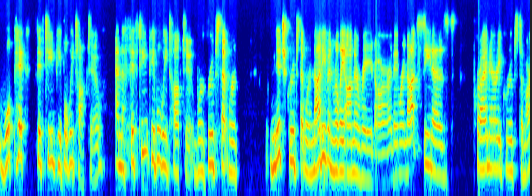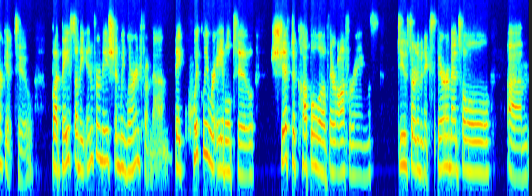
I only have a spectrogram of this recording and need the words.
We'll pick 15 people we talk to. And the 15 people we talked to were groups that were niche groups that were not even really on their radar. They were not seen as primary groups to market to. But based on the information we learned from them, they quickly were able to shift a couple of their offerings, do sort of an experimental um,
